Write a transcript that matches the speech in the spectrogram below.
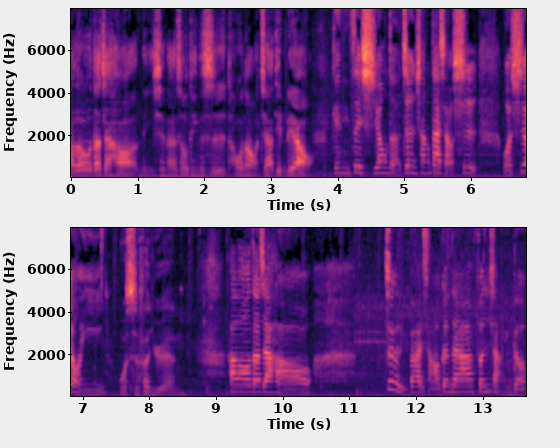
Hello，大家好，你现在收听的是《头脑加点料》，给你最实用的政商大小事。我是永怡，我是粉圆。Hello，大家好。这个礼拜想要跟大家分享一个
